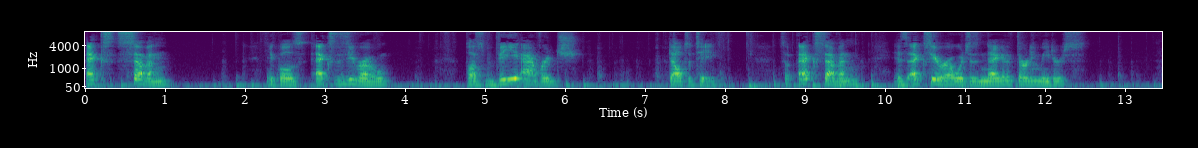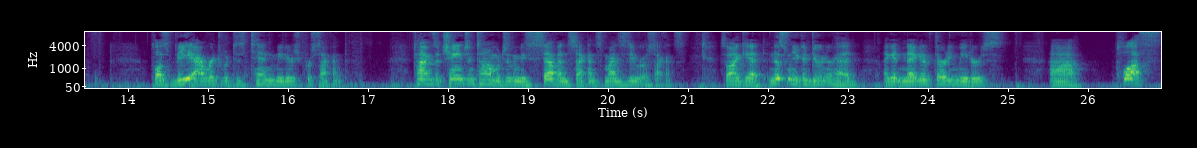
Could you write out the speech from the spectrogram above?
x7 equals x0 plus v average delta t. So x7 is x0, which is negative 30 meters, plus v average, which is 10 meters per second, times the change in time, which is going to be 7 seconds minus 0 seconds. So I get, and this one you can do in your head, I get negative 30 meters uh, plus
